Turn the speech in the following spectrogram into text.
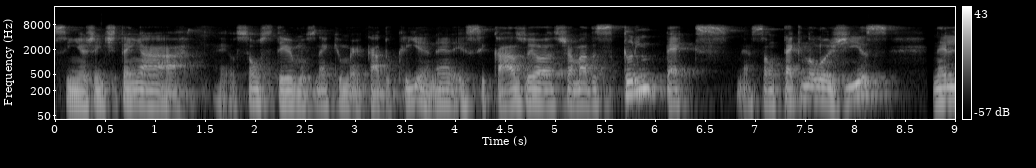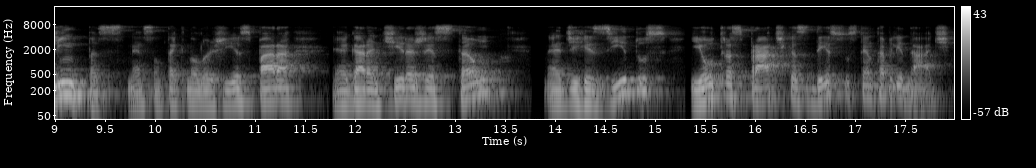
Sim, a gente tem a. É, são os termos né, que o mercado cria, né? Esse caso é as chamadas clean techs, né? São tecnologias né, limpas, né? São tecnologias para é, garantir a gestão né, de resíduos e outras práticas de sustentabilidade.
